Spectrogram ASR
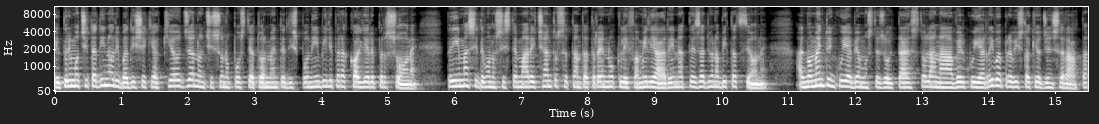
Il primo cittadino ribadisce che a Chioggia non ci sono posti attualmente disponibili per accogliere persone. Prima si devono sistemare i 173 nuclei familiari in attesa di un'abitazione. Al momento in cui abbiamo steso il testo, la nave, il cui arrivo è previsto a Chioggia in serata,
